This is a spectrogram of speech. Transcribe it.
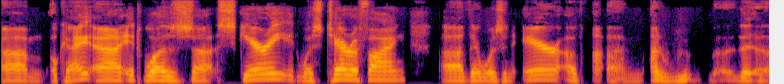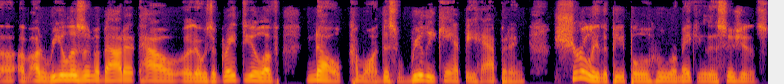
Um, okay. Uh, it was uh, scary. It was terrifying. Uh, there was an air of uh, um, unre- uh, the, uh, of unrealism about it. How uh, there was a great deal of no, come on, this really can't be happening. Surely the people who are making the decisions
